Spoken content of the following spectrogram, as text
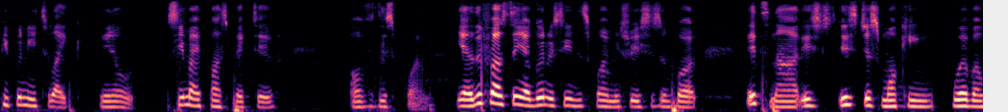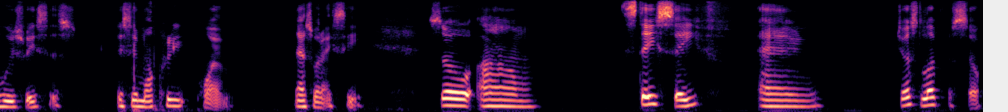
people need to like you know see my perspective of this poem. Yeah, the first thing you're going to see in this poem is racism, but it's not. It's it's just mocking whoever who is racist. It's a mockery poem. That's what I see. So um, stay safe and just love yourself.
